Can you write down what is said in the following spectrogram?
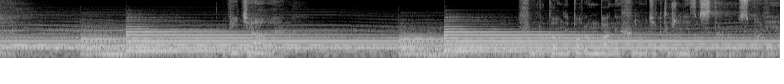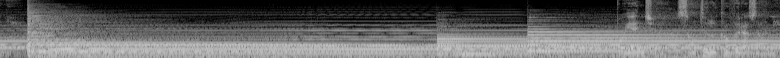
zwierzę. Widziałem furgony porąbanych ludzi, którzy nie zostaną zbawieni. Pojęcia są tylko wyrazami.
